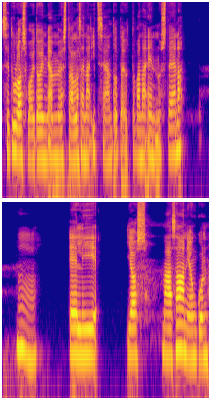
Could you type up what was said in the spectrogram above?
se tulos voi toimia myös tällaisena itseään toteuttavana ennusteena. Hmm. Eli jos mä saan jonkun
